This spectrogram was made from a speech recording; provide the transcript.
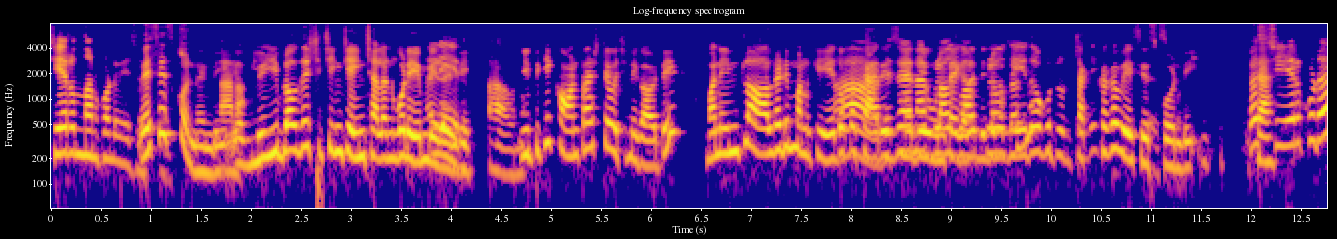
చీర ఉంది అనుకోండి. వేసేసుకోండి అండి. ఈ బ్లౌజే స్టిచ్చింగ్ చేయించాలని కూడా ఏం లేదు. లేదండి. వీటికి కాంట్రాస్టే వచ్చింది కాబట్టి మన ఇంట్లో ఆల్రెడీ మనకి ఏదో ఒక శారీస్ designer ఏదో ఒకటి చక్కగా వేసేసుకోండి. చీర కూడా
